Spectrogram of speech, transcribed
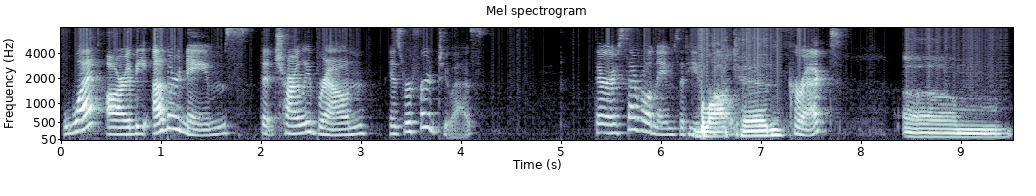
What are the other names that Charlie Brown is referred to as? There are several names that he's called. Blockhead. Correct. Um.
